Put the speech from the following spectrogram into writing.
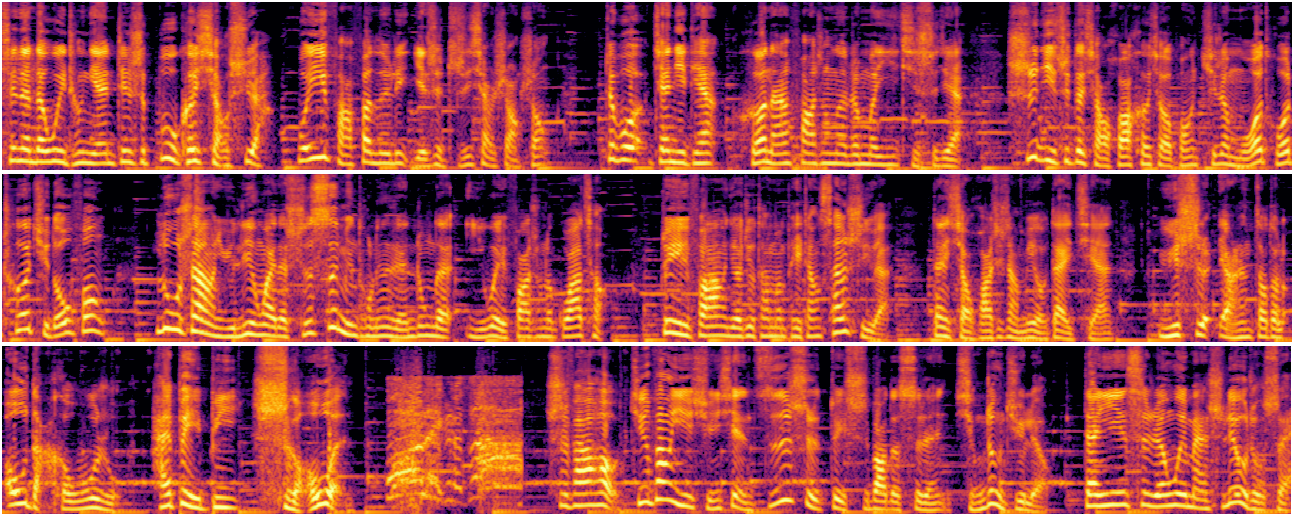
现在的未成年真是不可小觑啊！违法犯罪率也是直线上升。这不，前几天河南发生了这么一起事件：十几岁的小华和小鹏骑着摩托车去兜风，路上与另外的十四名同龄人中的一位发生了刮蹭，对方要求他们赔偿三十元，但小华身上没有带钱，于是两人遭到了殴打和侮辱，还被逼舌吻。我勒个事发后，警方以寻衅滋事对施暴的四人行政拘留，但因四人未满十六周岁，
